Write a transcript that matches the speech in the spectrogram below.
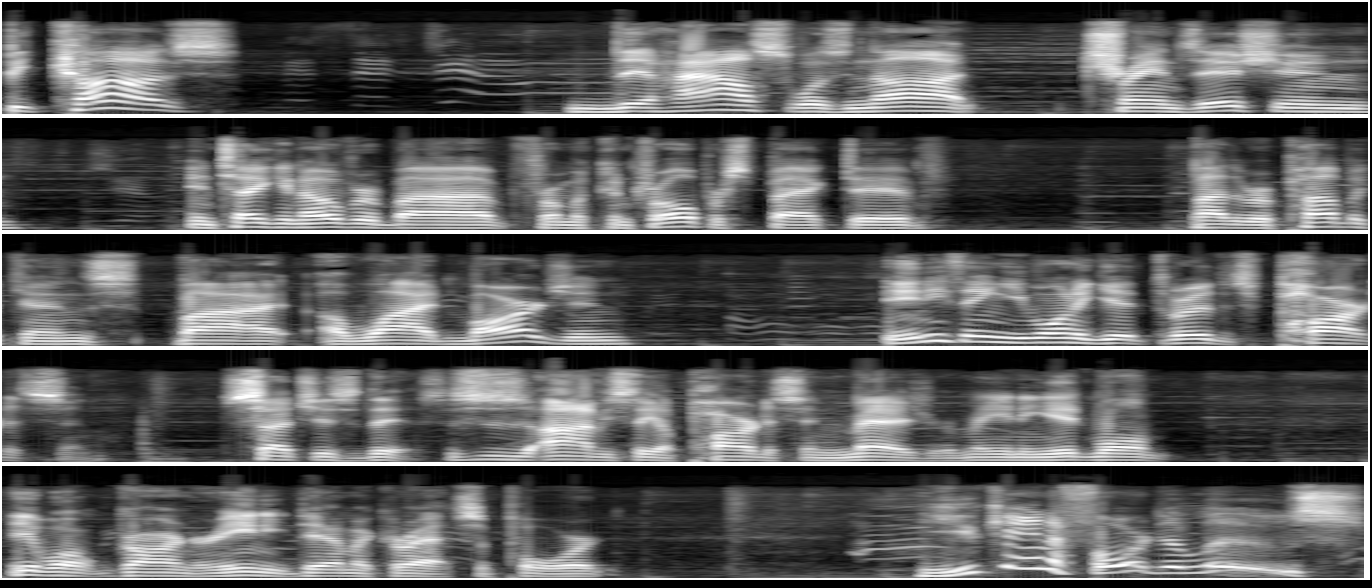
because the House was not transitioned and taken over by, from a control perspective, by the Republicans by a wide margin. Anything you want to get through that's partisan such as this. This is obviously a partisan measure, meaning it won't it won't garner any Democrat support. You can't afford to lose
